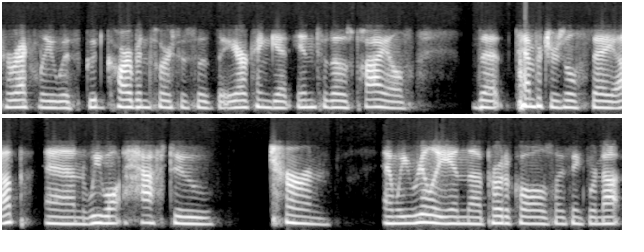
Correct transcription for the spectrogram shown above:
correctly with good carbon sources so that the air can get into those piles, that temperatures will stay up and we won't have to turn. And we really, in the protocols, I think we're not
